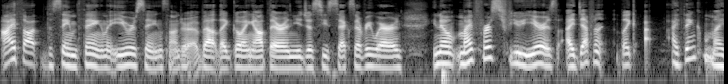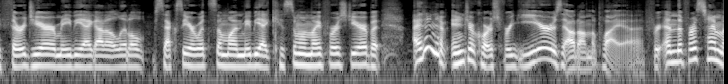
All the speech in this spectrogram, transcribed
I thought the same thing that you were saying, Sandra, about like going out there and you just see sex everywhere. And you know, my first few years, I definitely like. I- think my third year, maybe I got a little sexier with someone. Maybe I kissed someone my first year, but I didn't have intercourse for years out on the playa. For and the first time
